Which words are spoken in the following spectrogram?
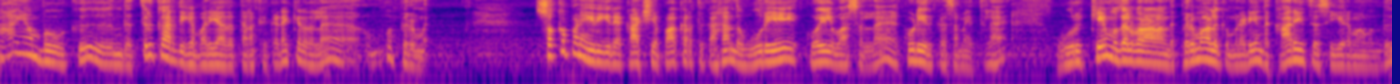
காயாம்பூவுக்கு இந்த திருக்கார்த்திகை மரியாதை தனக்கு கிடைக்கிறதுல ரொம்ப பெருமை. சொக்கப்பனை எரிகிற காட்சியை பார்க்கறதுக்காக அந்த ஊரே கோயில் வாசலில் கூடியிருக்கிற சமயத்தில் ஊருக்கே முதல்வரான அந்த பெருமாளுக்கு முன்னாடி அந்த காரியத்தை செய்கிறவன் வந்து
